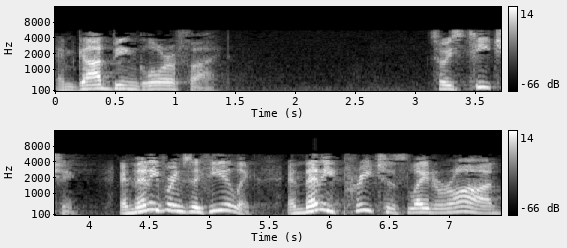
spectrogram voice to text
and God being glorified. So he's teaching. And then he brings a healing. And then he preaches later on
